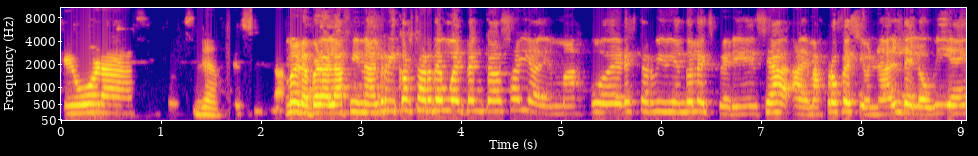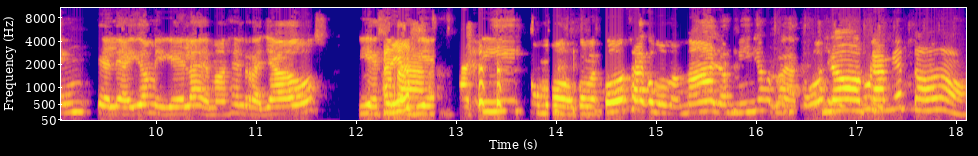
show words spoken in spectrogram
¿Qué horas? Entonces, es- Bueno, pero a la final rico estar de vuelta en casa y además poder estar viviendo la experiencia, además profesional, de lo bien que le ha ido a Miguel, además en Rayados. Y eso también a ti, como, como esposa, como mamá, los niños, para todos. No, cambia todo.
